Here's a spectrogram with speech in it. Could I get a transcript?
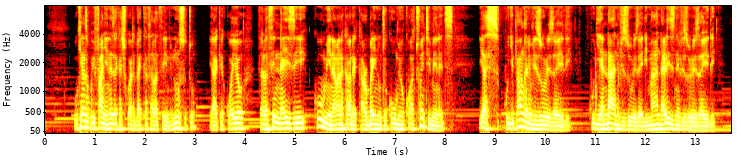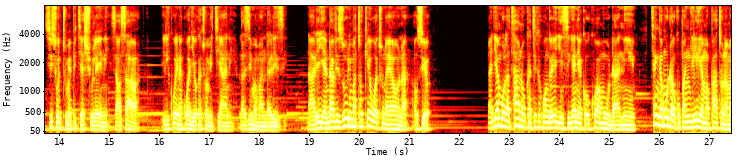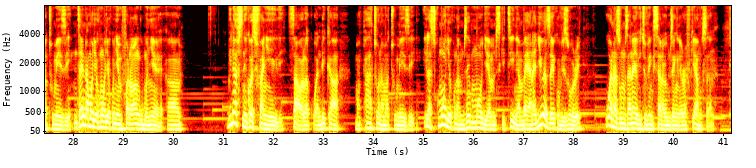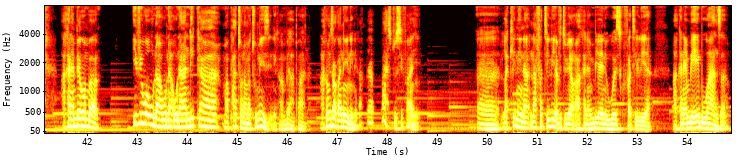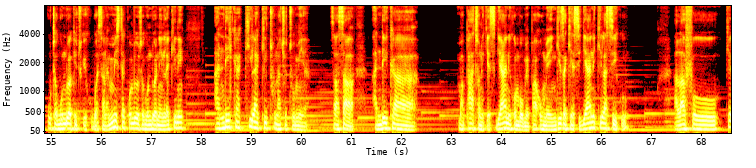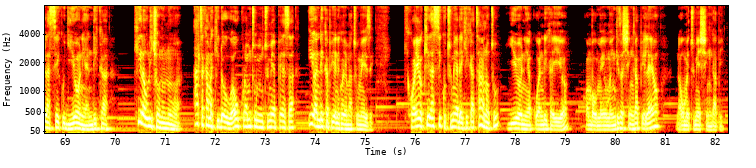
Ukianza kuifanya inaweza ikachukua hata dakika 30 nusu tu yake. Kwa hiyo 30 na hizi kumi na maana kama dakika 40 utakuwa umeokoa 20 minutes. Yes kujipanga ni vizuri zaidi. Kujiandaa ni vizuri zaidi. Maandalizi ni vizuri zaidi. Sisi wote tumepitia shuleni sawa sawa. Ilikuwa inakuwaje wakati wa mitihani? Lazima maandalizi. Na aliyejiandaa vizuri matokeo huwa tunayaona au sio Na jambo la tano katika kuangalia jinsi gani ya kuokoa muda ni tenga muda wa kupangilia mapato na matumizi. Nitaenda moja kwa moja kwenye mfano wangu mwenyewe. Uh, binafsi nilikuwa sifanyi hili sawa la kuandika mapato na matumizi, ila siku moja kuna mzee mmoja msikitini ambaye anajiweza, yuko vizuri, huwa anazungumza naye vitu vingi sana. Huyo mzee ni rafiki yangu sana, akaniambia kwamba hivi wewe una, una, unaandika mapato na matumizi? Nikamwambia hapana. Akaniuliza kwa nini? Nikamwambia basi tusifanye. Uh, lakini na, nafuatilia vitu vyangu. Akaniambia ni uwezi kufuatilia. Akaniambia hebu anza, utagundua kitu kikubwa sana. Mimi sitaki kuambia utagundua nini, lakini andika kila kitu unachotumia sawa sawa. Andika mapato ni kiasi gani, kwamba umeingiza kiasi gani kila siku, alafu kila siku jioni andika kila ulichonunua hata kama kidogo, au kuna mtu umemtumia pesa hiyo, andika pia ni kwenye matumizi. Kwa hiyo kila siku tumia dakika tano tu jioni ya kuandika hiyo, kwamba ume, umeingiza shingapi leo na umetumia shingapi.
